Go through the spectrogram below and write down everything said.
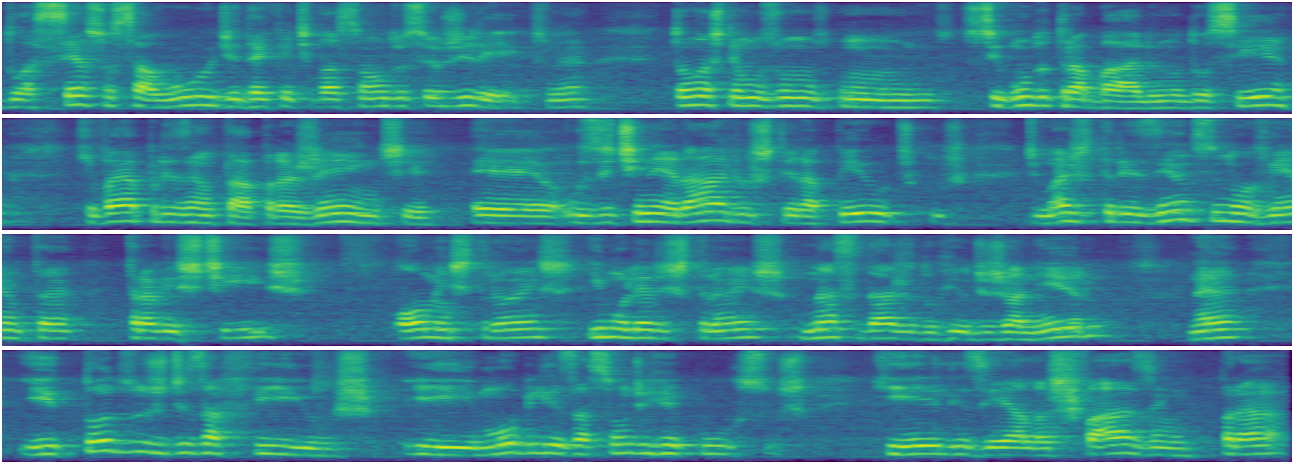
do acesso à saúde e da efetivação dos seus direitos. Né? Então, nós temos um, um segundo trabalho no dossiê que vai apresentar para a gente é, os itinerários terapêuticos de mais de 390 travestis homens trans e mulheres trans na cidade do Rio de Janeiro, né? E todos os desafios e mobilização de recursos que eles e elas fazem para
